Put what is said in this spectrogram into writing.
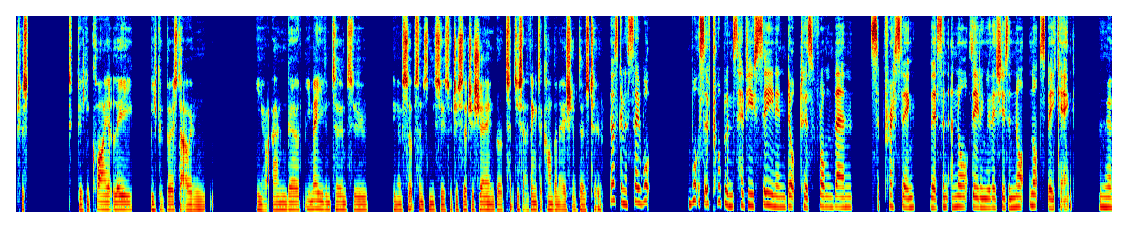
just speaking quietly. You could burst out in, you know, anger. You may even turn to you know, substance misuse, which is such a shame. But just, I think it's a combination of those two. I was going to say, what what sort of problems have you seen in doctors from them suppressing this and, and not dealing with issues and not not speaking? Yeah,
